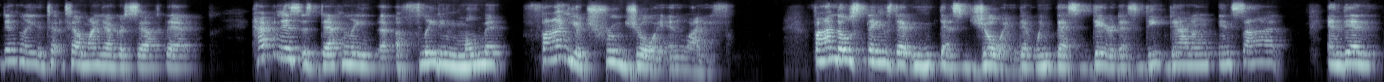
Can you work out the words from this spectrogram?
Definitely t- tell my younger self that happiness is definitely a fleeting moment. Find your true joy in life. Find those things that that's joy, that when that's there, that's deep down on inside, and then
